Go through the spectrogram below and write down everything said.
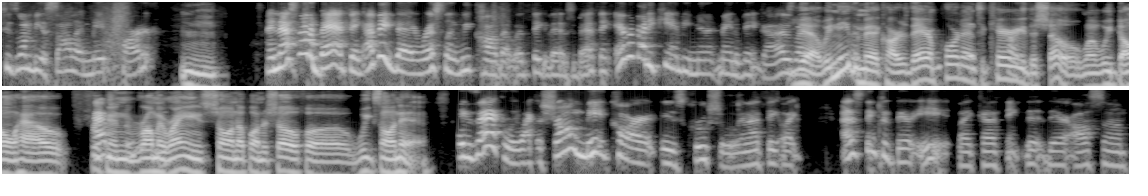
he's going to be a solid mid carder, Mm. And that's not a bad thing. I think that in wrestling we call that. I think that's a bad thing. Everybody can't be main, main event guys. Like, yeah, we need the mid cards. They're important to carry the show when we don't have freaking Absolutely. Roman Reigns showing up on the show for weeks on end. exactly. Like a strong mid card is crucial, and I think like I just think that they're it. Like I think that they're awesome.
